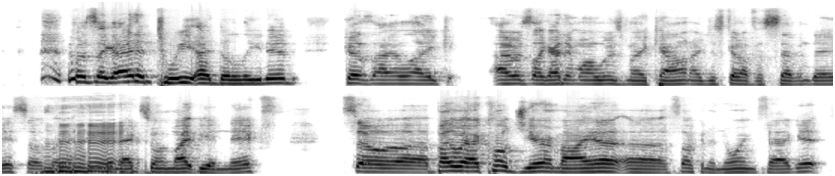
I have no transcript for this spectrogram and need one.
it was like I had a tweet I deleted because I like I was like I didn't want to lose my account. I just got off a seven day, so I was like, the next one might be a Knicks. So uh, by the way, I called Jeremiah uh, fucking annoying faggot.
